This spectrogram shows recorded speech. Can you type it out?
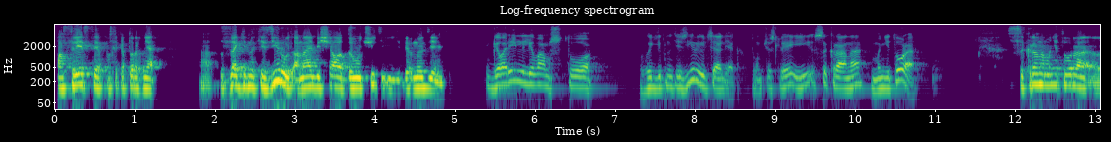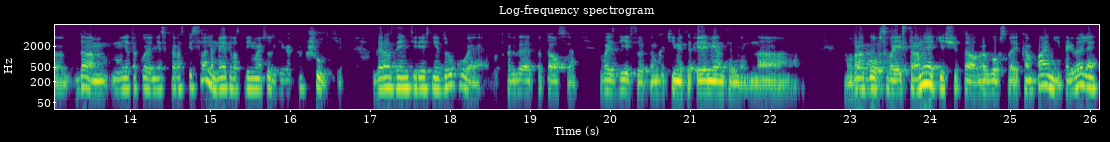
последствия, после которых меня загипнотизируют, она обещала доучить и вернуть деньги. Говорили ли вам, что вы гипнотизируете, Олег, в том числе и с экрана монитора? С экрана монитора, э, да, мне такое несколько раз писали, но я это воспринимаю все-таки как, как шутки. Гораздо интереснее другое. Вот когда я пытался воздействовать там какими-то элементами на врагов своей страны, как я считал, врагов своей компании и так далее.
